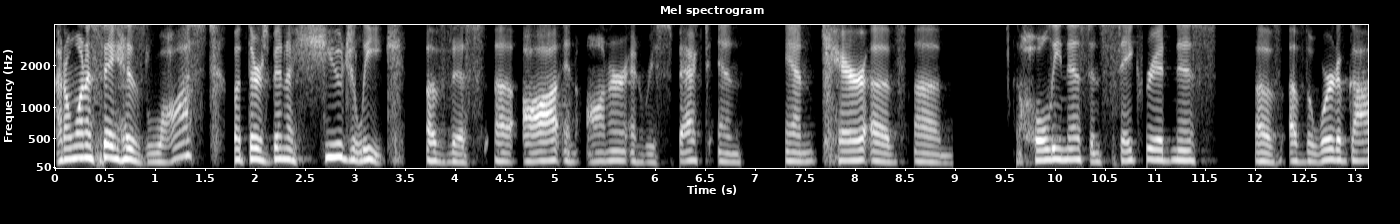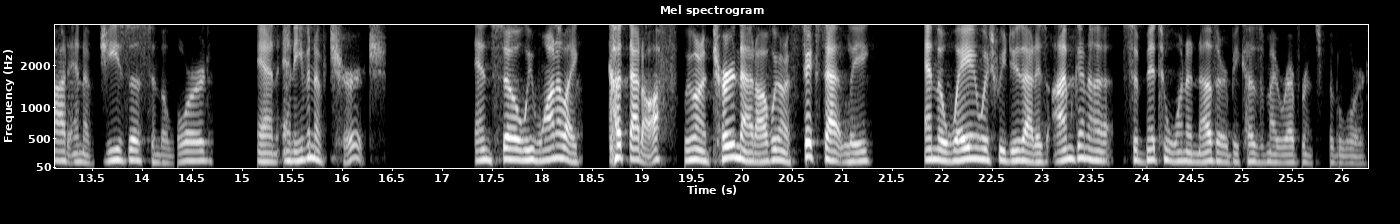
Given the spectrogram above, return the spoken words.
I don't want to say has lost, but there's been a huge leak of this uh, awe and honor and respect and and care of um, holiness and sacredness of of the Word of God and of Jesus and the Lord and and even of church. And so we want to like cut that off. We want to turn that off. We want to fix that leak. And the way in which we do that is I'm going to submit to one another because of my reverence for the Lord.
